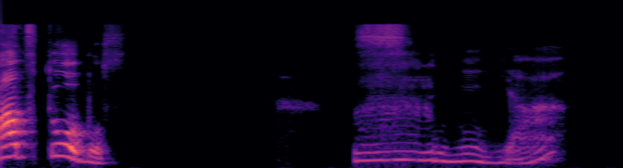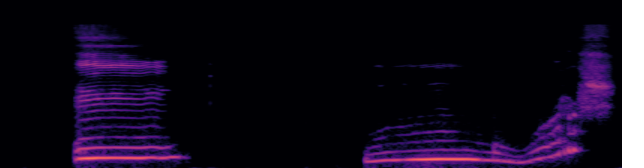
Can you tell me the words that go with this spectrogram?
Автобус. змія, і, морж,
